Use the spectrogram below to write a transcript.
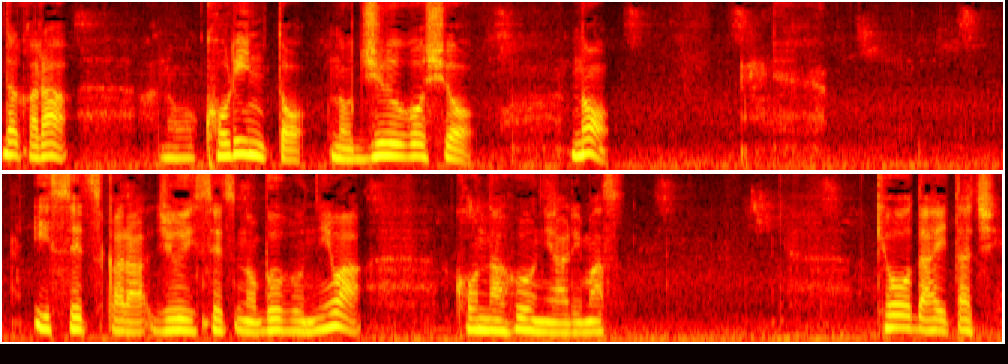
だから、の、コリントの15章の1節から11節の部分には、こんな風にあります。兄弟たち、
